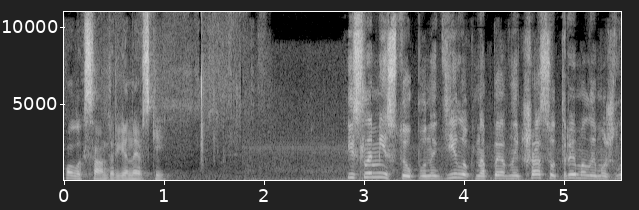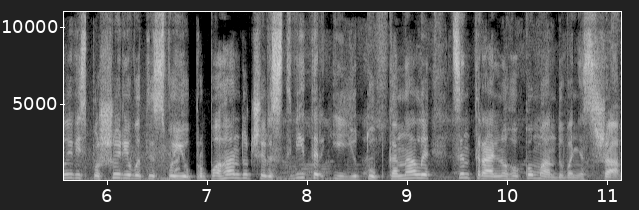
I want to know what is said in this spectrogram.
Олександр Яневський. Ісламісти у понеділок на певний час отримали можливість поширювати свою пропаганду через Твіттер і Ютуб канали Центрального командування США.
